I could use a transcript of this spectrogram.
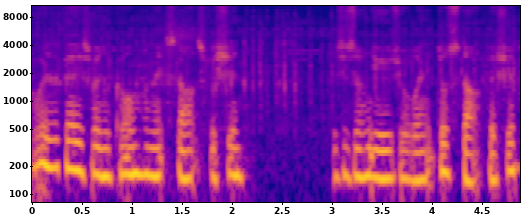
Always the case when you come and it starts fishing, which is unusual when it does start fishing.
